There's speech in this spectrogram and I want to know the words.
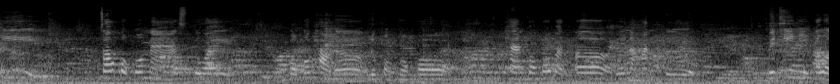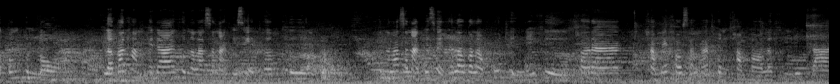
ที่เจ้าโกโก้แมสด้วยโกโก้พาวเดอร์หรือผงโกโก้แทนโกโก้บัตเตอร์ด้วยน้ำมันพืชวิธีนี้ก็ลดต้นทุนลง แล้วก็ทำให้ได้คุณลักษณะพิเศษเพิ่มขึ้น คุณลักษณะพิเศษที่เรากำลังพูดถึงนี่คือ ข้อแรกทำให้เขาสามารถทนความร้อนและขึ้นรูปได้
